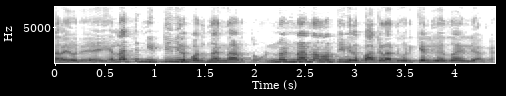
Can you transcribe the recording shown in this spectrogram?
தலைவர் எல்லாத்தையும் நீ டிவியில் பார்த்து தான் என்ன அர்த்தம்? இன்னும் என்னென்னாலும் டிவியில் பார்க்குறாரு ஒரு கேள்வி வருதா இல்லையாங்க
